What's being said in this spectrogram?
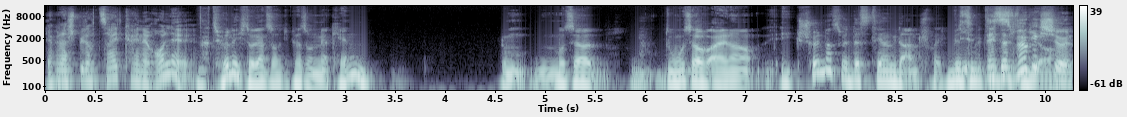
Ja, aber da spielt doch Zeit keine Rolle. Natürlich, du lernst doch die Person mehr kennen. Du musst ja, du musst ja auf einer, schön, dass wir das Thema wieder ansprechen. Wir sind das ist wirklich hier. schön,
